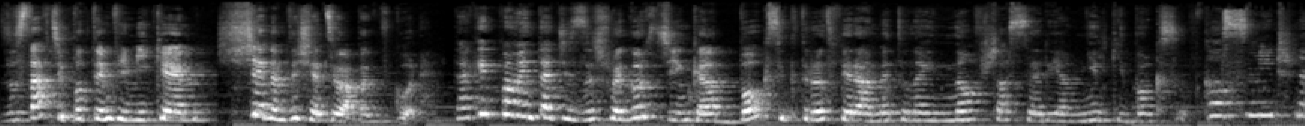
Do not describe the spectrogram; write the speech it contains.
zostawcie pod tym filmikiem 7000 łapek w górę. Tak jak pamiętacie z zeszłego odcinka, boxy, które otwieramy, to najnowsza seria Milky Boxów. Kosmiczne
